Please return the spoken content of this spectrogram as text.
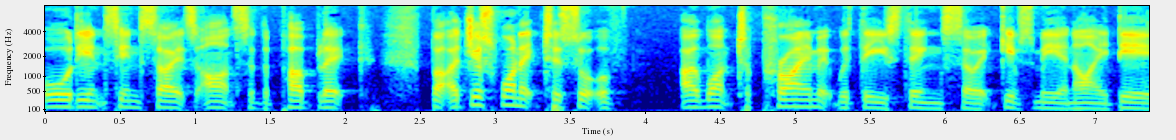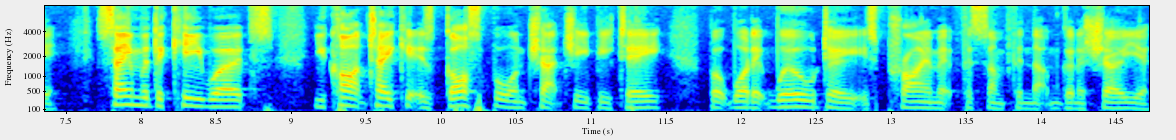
audience insights, answer the public. But I just want it to sort of, I want to prime it with these things so it gives me an idea Same with the keywords. You can't take it as gospel on ChatGPT, but what it will do is prime it for something that I'm going to show you.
